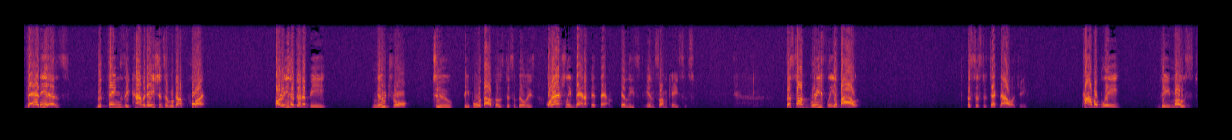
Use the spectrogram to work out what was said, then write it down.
That is, the things, the accommodations that we're going to put are either going to be neutral to people without those disabilities or actually benefit them, at least in some cases. Let's talk briefly about assistive technology. Probably the most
